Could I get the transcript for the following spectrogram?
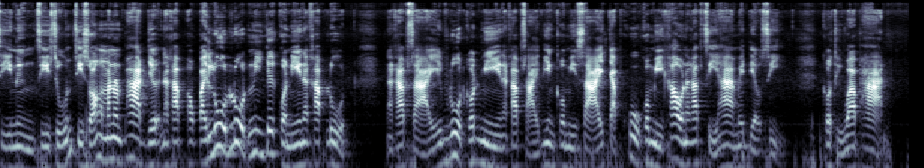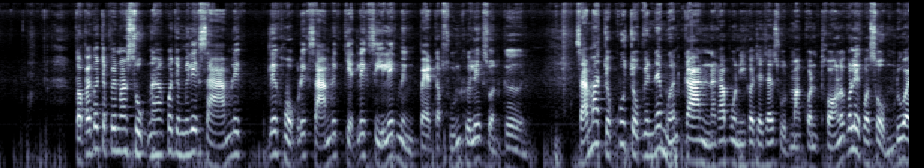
สี่หนึ่งสี่ศูนย์สี่สองมันมันพลาดเยอะนะครับ เอาไปรูดรูดนี่เยอะกว่านี้นะครับรูดนะครับ สายรูดก็มีนะครับ สายวิ่งก็มีสายจับคู่ก็มีเข้านะครับสี่ห้าเม็ดเดียวสี่ก็ถือว่าผ่าน ต่อไปก็จะเป็นวันศุกร์นะครับก็จะมีเลขสามเลขเลขหกเลขสามเลขเจ็ดเลขสี่เลขหนึ่งแปดกับศูนย์คือเลขส่วนเกิน สามารถจบคู่จบวินได้เหมือนกันนะครับ วันนี้ก็จะใช้สูตรมังกรทองแล้วก็เลขผสมด้วย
